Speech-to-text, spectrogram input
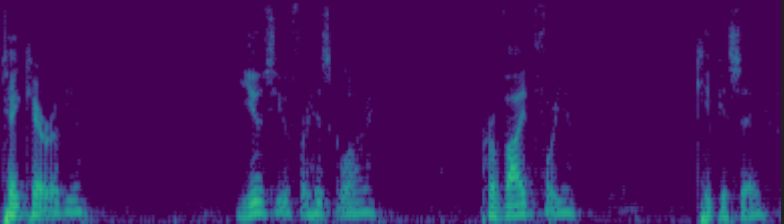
take care of you, use you for His glory, provide for you, keep you safe,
